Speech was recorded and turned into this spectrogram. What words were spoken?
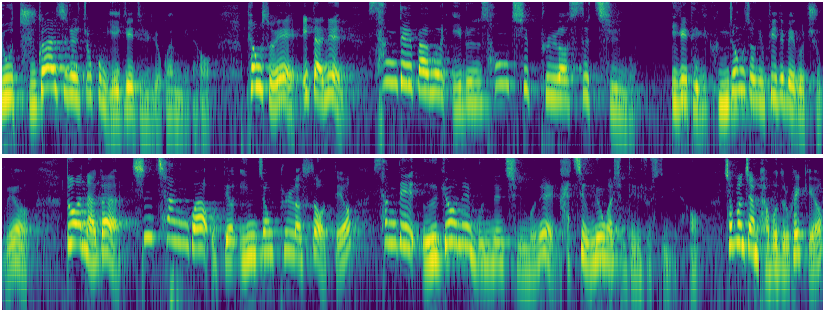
요 두 가지를 조금 얘기해 드리려고 합니다. 어, 평소에 일단은 상대방을 이룬 성취 플러스 질문. 이게 되게 긍정적인 피드백을 주고요. 또 하나가 칭찬과 어때요? 인정 플러스 어때요? 상대의 의견을 묻는 질문을 같이 응용하시면 되게 좋습니다. 어, 첫 번째 한번 봐보도록 할게요.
